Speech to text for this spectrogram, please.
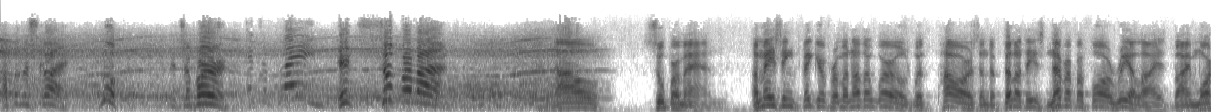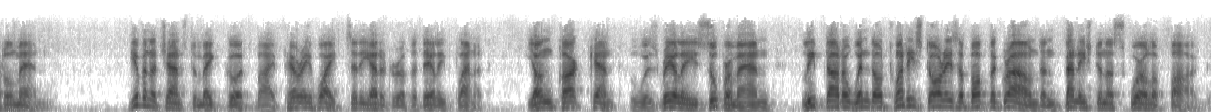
Up in the sky. Look, it's a bird. It's a plane. It's Superman. And now, Superman. Amazing figure from another world with powers and abilities never before realized by mortal men. Given a chance to make good by Perry White, city editor of the Daily Planet, young Clark Kent, who was really Superman, leaped out a window 20 stories above the ground and vanished in a swirl of fog.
